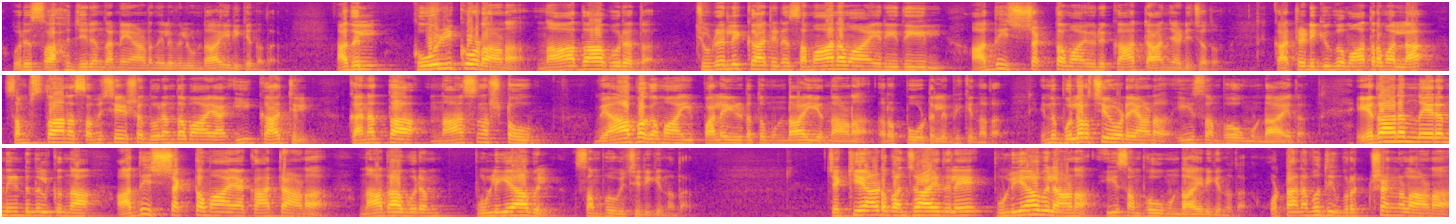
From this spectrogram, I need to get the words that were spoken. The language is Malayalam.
ഒരു സാഹചര്യം തന്നെയാണ് നിലവിലുണ്ടായിരിക്കുന്നത് അതിൽ കോഴിക്കോടാണ് നാദാപുരത്ത് ചുഴലിക്കാറ്റിന് സമാനമായ രീതിയിൽ അതിശക്തമായ ഒരു കാറ്റ് ആഞ്ഞടിച്ചത്. കാറ്റടിക്കുക മാത്രമല്ല സംസ്ഥാന സവിശേഷ ദുരന്തമായ ഈ കാറ്റിൽ കനത്ത നാശനഷ്ടവും വ്യാപകമായി പലയിടത്തും ഉണ്ടായി എന്നാണ് റിപ്പോർട്ട് ലഭിക്കുന്നത്. ഇന്ന് പുലർച്ചെയോടെയാണ് ഈ സംഭവം ഉണ്ടായത്. ഏതാനും നേരം നീണ്ടു നിൽക്കുന്ന അതിശക്തമായ കാറ്റാണ് നാദാപുരം പുളിയാവിൽ സംഭവിച്ചിരിക്കുന്നത്. ചെക്കിയാട് പഞ്ചായത്തിലെ പുളിയാവിലാണ് ഈ സംഭവം ഉണ്ടായിരിക്കുന്നത്. ഒട്ടനവധി വൃക്ഷങ്ങളാണ്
